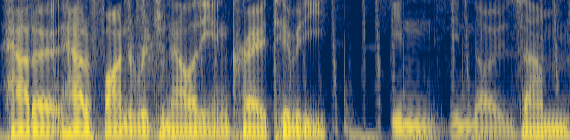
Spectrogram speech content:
how to how to find originality and creativity in in those um,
